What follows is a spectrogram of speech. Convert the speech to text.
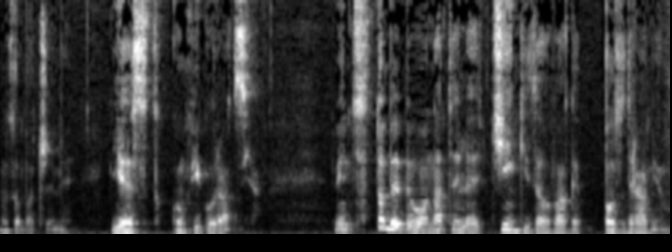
No zobaczymy. Jest konfiguracja. Więc to by było na tyle. Dzięki za uwagę. Pozdrawiam.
